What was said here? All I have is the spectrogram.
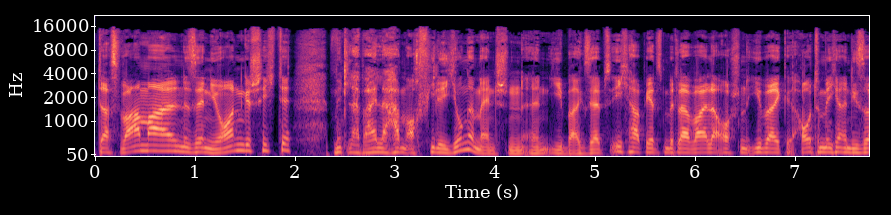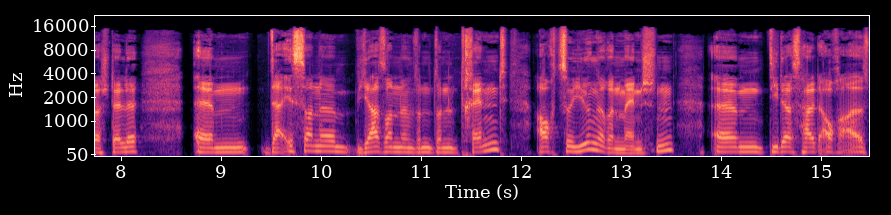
das war mal eine Seniorengeschichte. Mittlerweile haben auch viele junge Menschen ein E-Bike. Selbst ich habe jetzt mittlerweile auch schon E-Bike, oute mich an dieser Stelle. Ähm, da ist so eine, ja, so eine, so ein Trend auch zu jüngeren Menschen, ähm, die das halt auch aus,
